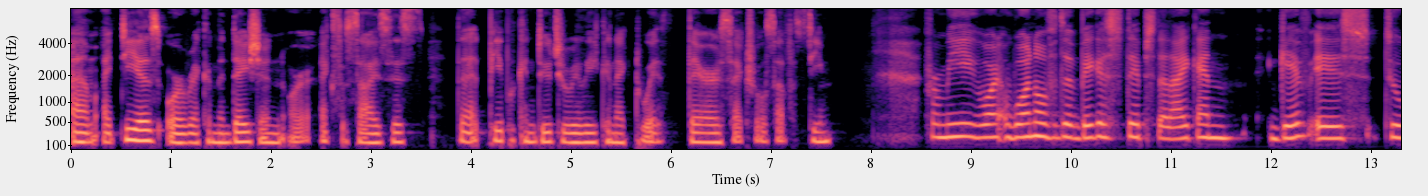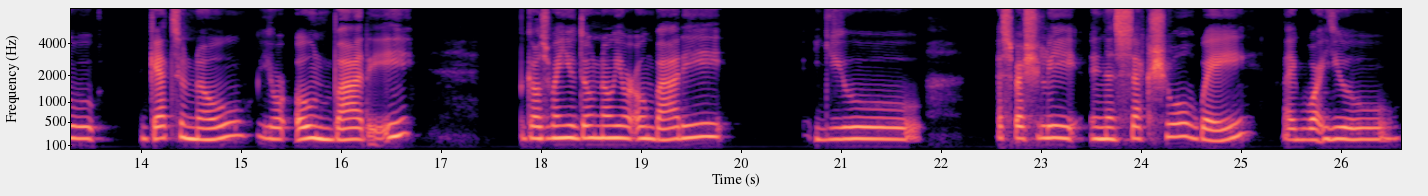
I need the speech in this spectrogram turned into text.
um, ideas or recommendation or exercises that people can do to really connect with their sexual self esteem? For me, one, one of the biggest tips that I can give is to get to know your own body. Because when you don't know your own body, you, especially in a sexual way, like what you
